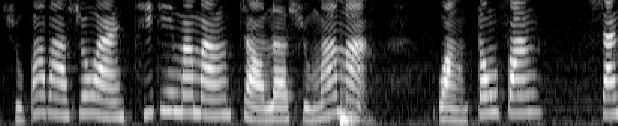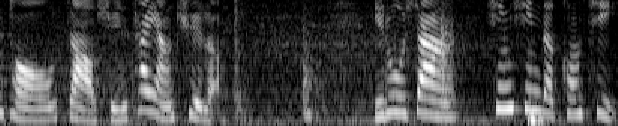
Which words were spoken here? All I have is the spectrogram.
鼠爸爸说完，急急忙忙找了鼠妈妈，往东方山头找寻太阳去了。一路上，清新的空气、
